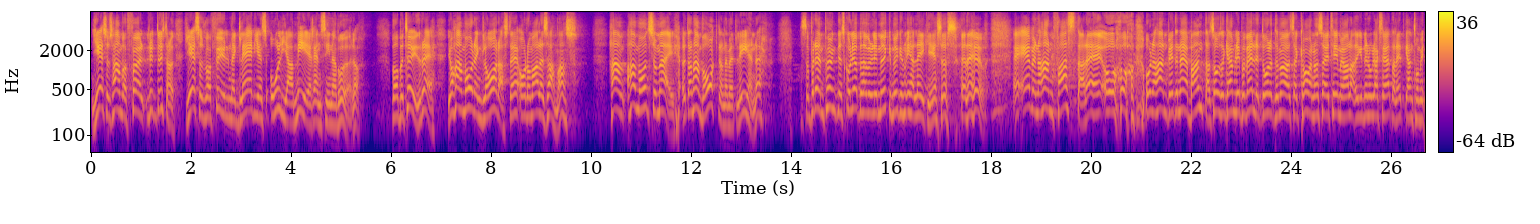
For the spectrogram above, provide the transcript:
Jesus, han var full, Jesus var fylld med glädjens olja mer än sina bröder. Vad betyder det? Ja, han var den gladaste av dem allesammans. Han, han var inte som mig, utan han vaknade med ett leende. Så på den punkten skulle jag behöva bli mycket, mycket mer lik Jesus, eller hur? Även när han fastade och, och, och när han vet, när jag bantar så, så kan han bli på väldigt dåligt humör. Så Karin hon säger till mig, alla, det är nog dags att äta lite grann Tommy.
